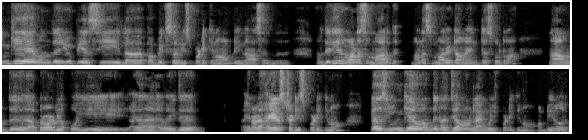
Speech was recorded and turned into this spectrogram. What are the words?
இங்கேயே வந்து யூபிஎஸ்சி இல்லை பப்ளிக் சர்வீஸ் படிக்கணும் அப்படின்னு ஆசை இருந்தது. அவன் திடீர்னு மனசு மாறுது. மனசு மாறிட்டு அவன் என்கிட்ட சொல்கிறான் நான் வந்து அப்ராடில் போய் இது என்னோட ஹையர் ஸ்டடீஸ் படிக்கணும். ப்ளஸ் இங்கே வந்து நான் ஜெர்மன் லாங்குவேஜ் படிக்கணும் அப்படின்னு ஒரு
